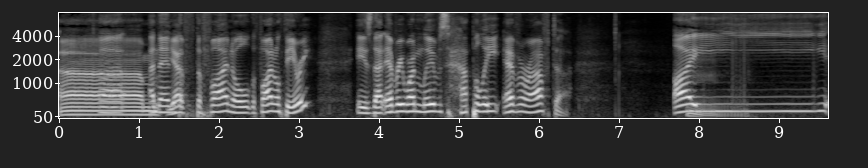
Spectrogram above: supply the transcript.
Um, and then yep. the, the final the final theory is that everyone lives happily ever after. I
